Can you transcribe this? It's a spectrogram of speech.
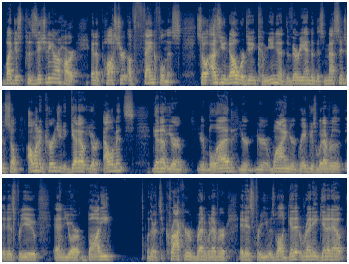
by just positioning our heart in a posture of thankfulness. So, as you know, we're doing communion at the very end of this message. And so, I want to encourage you to get out your elements, get out your your blood, your your wine, your grape juice, whatever it is for you, and your body whether it's a cracker, bread, whatever it is for you as well. Get it ready, get it out.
